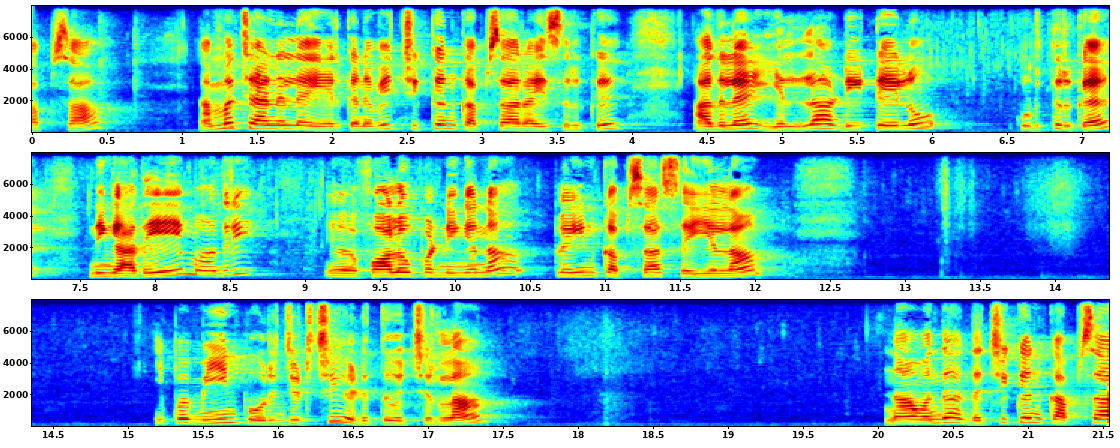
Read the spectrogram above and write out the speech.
கப்ஸா நம்ம சேனலில் ஏற்கனவே சிக்கன் கப்ஸா ரைஸ் இருக்குது அதில் எல்லா டீட்டெயிலும் கொடுத்துருக்கேன். நீங்கள் அதே மாதிரி ஃபாலோ பண்ணிங்கன்னா ப்ளெயின் கப்ஸா செய்யலாம். இப்போ மீன் பொரிஞ்சிடுச்சு எடுத்து வச்சிடலாம். நான் வந்து அந்த சிக்கன் கப்ஸா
